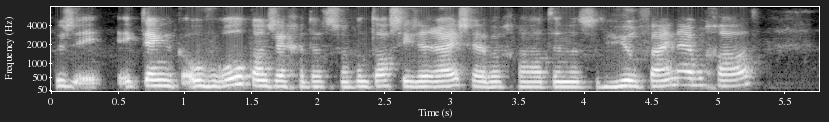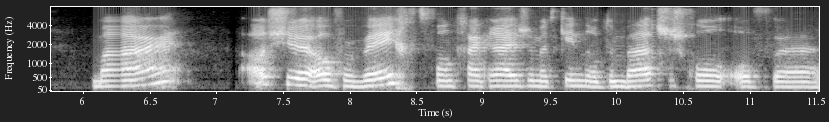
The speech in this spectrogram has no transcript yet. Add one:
Dus ik, ik denk dat ik overal kan zeggen dat ze een fantastische reis hebben gehad en dat ze het heel fijn hebben gehad. Maar als je overweegt van ga ik reizen met kinderen op de basisschool of, uh,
